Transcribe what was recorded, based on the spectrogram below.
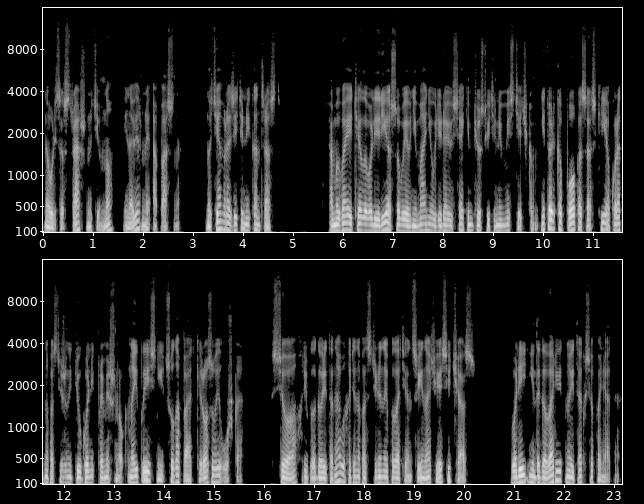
На улице страшно, темно и, наверное, опасно. Но тем разительный контраст. Омывая тело Валерии, особое внимание уделяю всяким чувствительным местечкам. Не только попа, соски, аккуратно постриженный треугольник промеж ног, но и поясницу, лопатки, розовое ушко. «Все», — хрипло говорит она, выходя на подстеленное полотенце, — «иначе я сейчас». Валей не договаривает, но и так все понятно.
